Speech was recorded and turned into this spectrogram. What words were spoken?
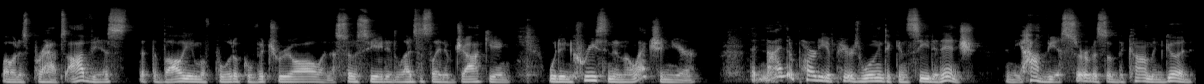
While it is perhaps obvious that the volume of political vitriol and associated legislative jockeying would increase in an election year, that neither party appears willing to concede an inch in the obvious service of the common good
